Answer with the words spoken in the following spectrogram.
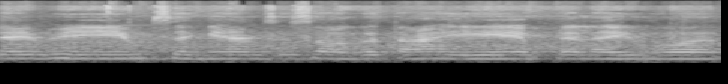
जय भीम सगळ्यांचं स्वागत आहे आपल्या लाईव्हवर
